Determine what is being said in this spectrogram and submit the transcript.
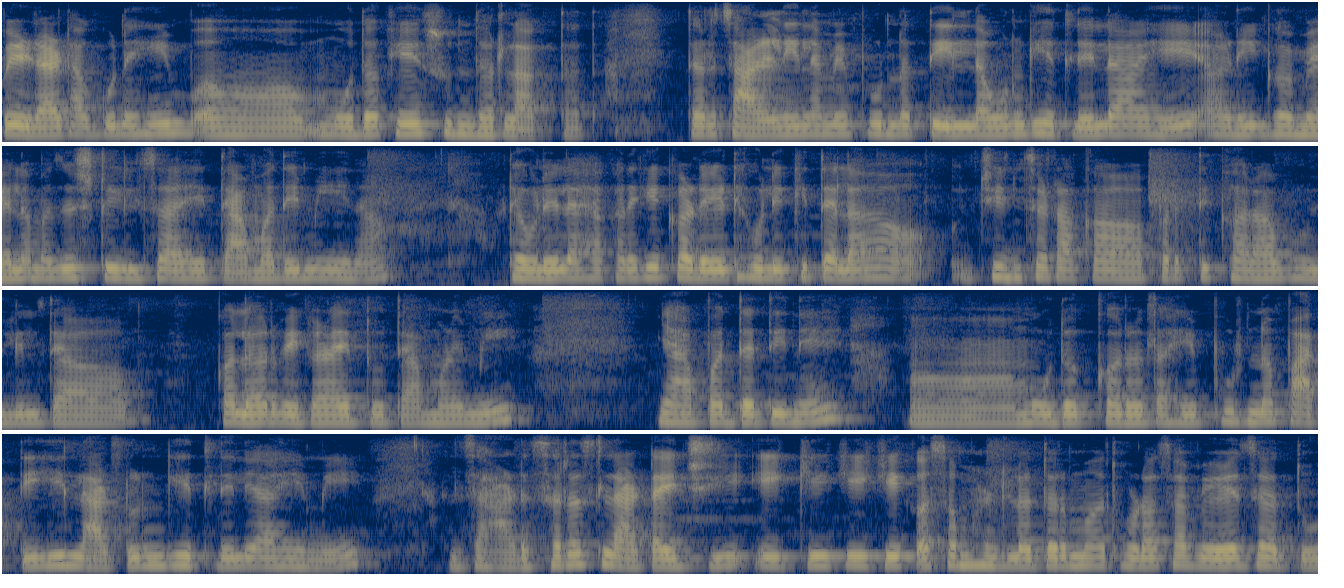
पेढा टाकूनही मोदक हे सुंदर लागतात. तर चाळणीला मी पूर्ण तेल लावून घेतलेलं आहे आणि घम्याला माझं स्टीलचं आहे त्यामध्ये मी ना ठेवलेलं आहे. कारण की कढई ठेवली की त्याला चिंच टाका परत ती खराब होईल त्या कलर वेगळा येतो त्यामुळे मी या पद्धतीने मोदक करत आहे. पूर्ण पातीही लाटून घेतलेली आहे मी. जाडसरच लाटायची. एक एक एक एक असं म्हटलं तर मग थोडासा वेळ जातो.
